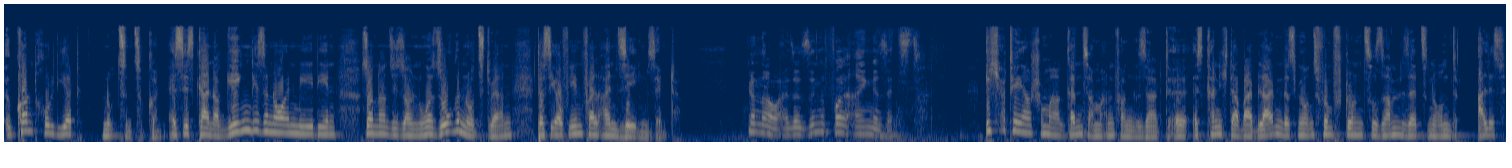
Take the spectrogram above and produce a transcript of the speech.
äh, kontrolliert nutzen zu können. Es ist keiner gegen diese neuen Medien, sondern sie sollen nur so genutzt werden, dass sie auf jeden Fall ein Segen sind. Genau, also sinnvoll eingesetzt. Ich hatte ja schon mal ganz am Anfang gesagt, äh, es kann nicht dabei bleiben, dass wir uns fünf Stunden zusammensetzen und alles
